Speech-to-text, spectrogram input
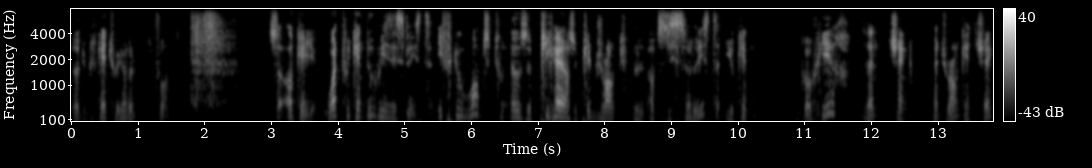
no duplicate URL found. So okay, what we can do with this list. If you want to know the PR, the page rank of this list, you can go here then check PageRank and check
